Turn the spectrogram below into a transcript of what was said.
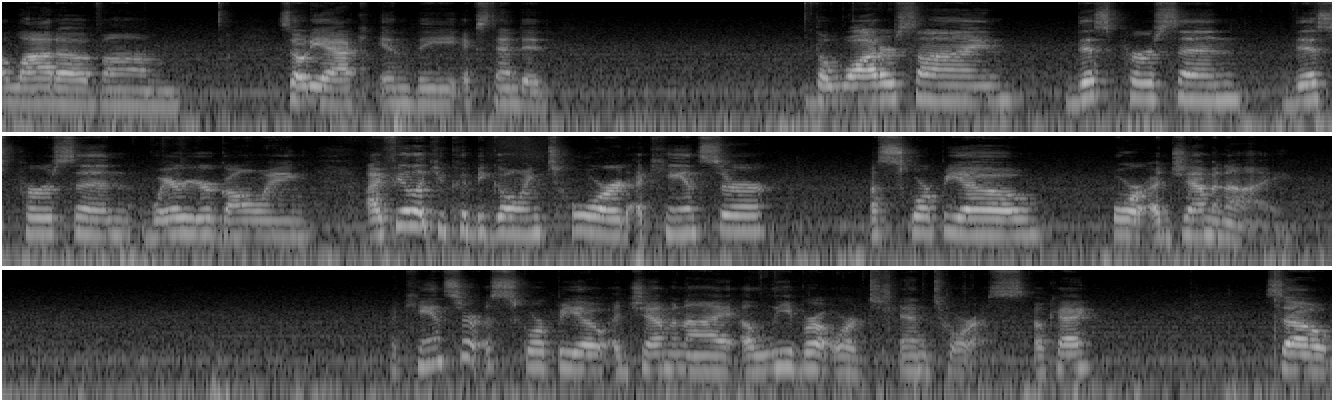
a lot of um, zodiac in the extended. The water sign, this person, this person, where you're going. I feel like you could be going toward a Cancer, a Scorpio, or a Gemini. Cancer, a Scorpio, a Gemini, a Libra, or and Taurus. Okay, so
